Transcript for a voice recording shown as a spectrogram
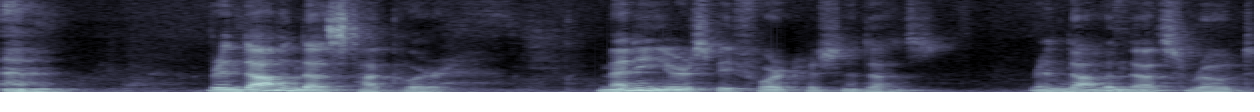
Vrindavandas Thakur, many years before Krishnadas, Vrindavandas wrote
